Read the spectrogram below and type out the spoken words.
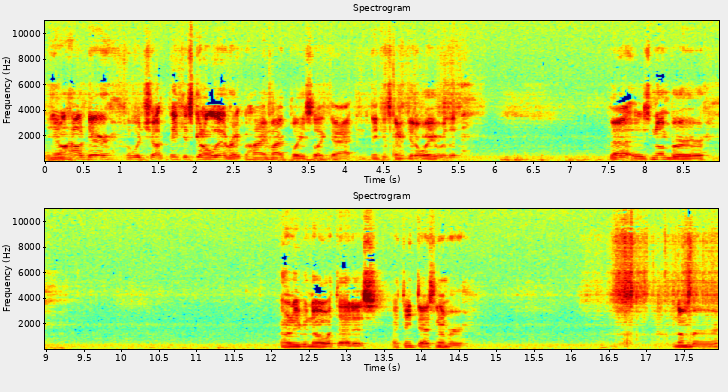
You know, how dare a woodchuck think it's gonna live right behind my place like that and think it's gonna get away with it. That is number I don't even know what that is. I think that's number number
